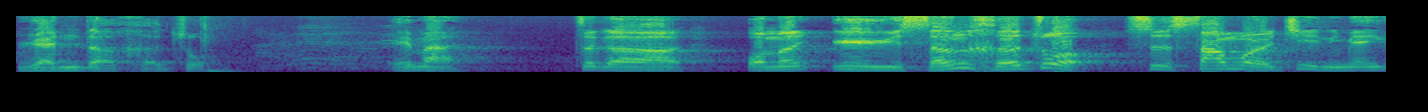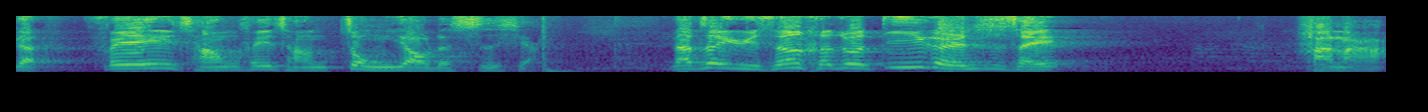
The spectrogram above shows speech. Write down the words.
人的合作。哎们，这个我们与神合作是撒母耳记里面一个非常非常重要的思想。那这与神合作第一个人是谁？哈拿。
